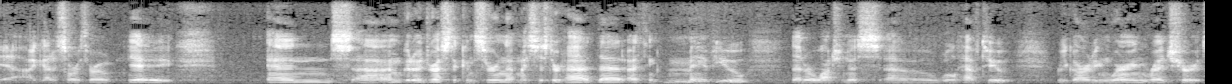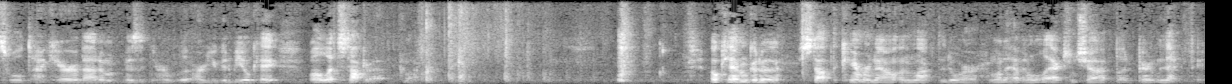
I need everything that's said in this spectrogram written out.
yeah, I got a sore throat. Yay! And uh, I'm going to address the concern that my sister had that I think many of you that are watching this uh, will have too regarding wearing red shirts. Will Thai care about them? Is it, are, are you going to be okay? Well, let's talk about it. Come on. Okay, I'm going to stop the camera now and lock the door. I want to have a little action shot, but apparently that failed.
